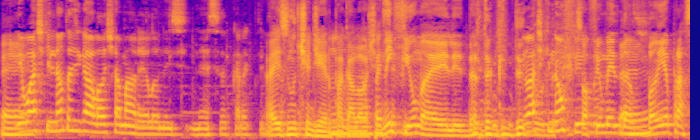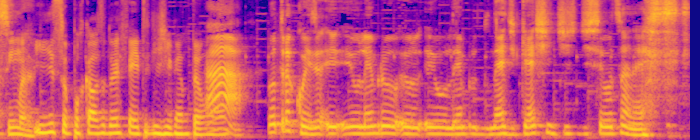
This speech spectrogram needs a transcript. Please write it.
É. Eu acho que ele não tá de galocha amarela nesse, nessa característica. Aí eles não tinham dinheiro pra Hum, galocha, nem filma ele. do- do- do- Eu acho que não filma. Só filma ele da É. banha pra cima. Isso por causa do efeito de gigantão. né? Ah, outra coisa, eu, eu lembro eu, eu lembro do Nerdcast de, de Senhor dos Anéis.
